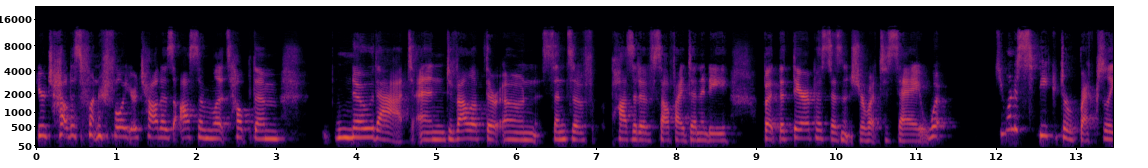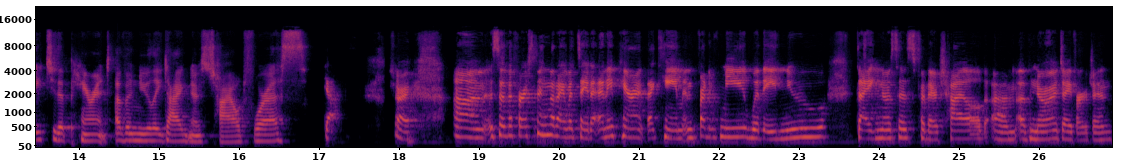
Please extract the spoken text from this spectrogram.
your child is wonderful, your child is awesome, let's help them know that and develop their own sense of positive self identity but the therapist isn't sure what to say what do you want to speak directly to the parent of a newly diagnosed child for us yeah Sure. Um, so, the first thing that I would say to any parent that came in front of me with a new diagnosis for their child um, of neurodivergence,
